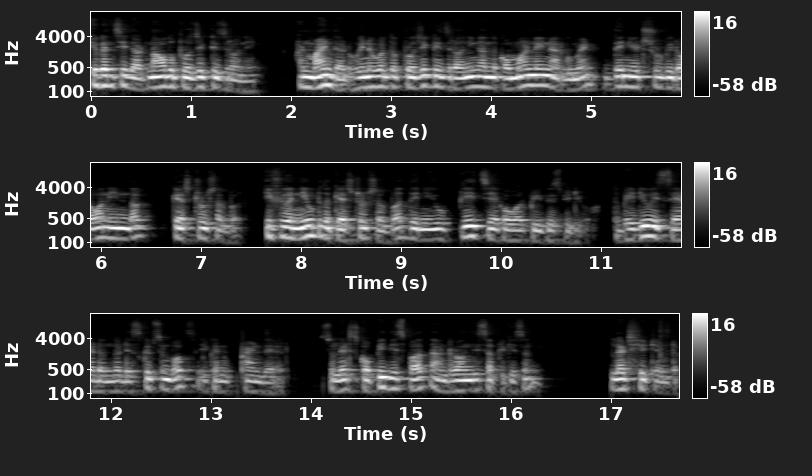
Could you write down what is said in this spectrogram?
You can see that now the project is running. And mind that whenever the project is running on the command line argument then it should be run in the kestrel server. If you are new to the kestrel server then you please check our previous video. The video is shared on the description box. You can find there. So let's copy this path and run this application. Let's hit enter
